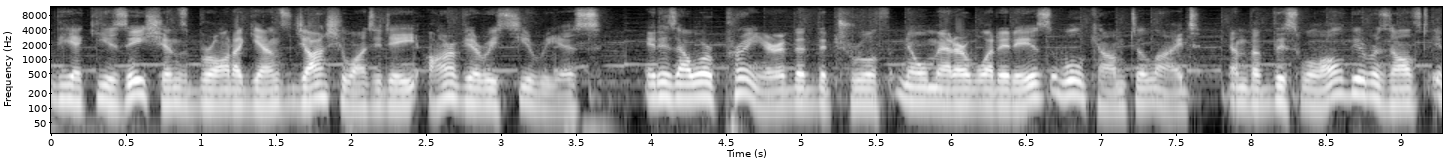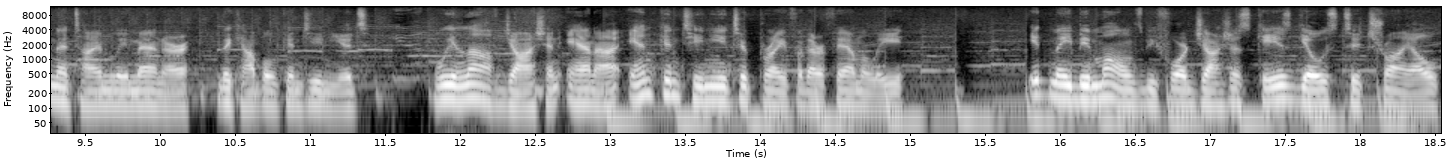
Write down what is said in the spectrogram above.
The accusations brought against Joshua today are very serious. It is our prayer that the truth, no matter what it is, will come to light, and that this will all be resolved in a timely manner, the couple continued. We love Josh and Anna and continue to pray for their family. It may be months before Josh's case goes to trial.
